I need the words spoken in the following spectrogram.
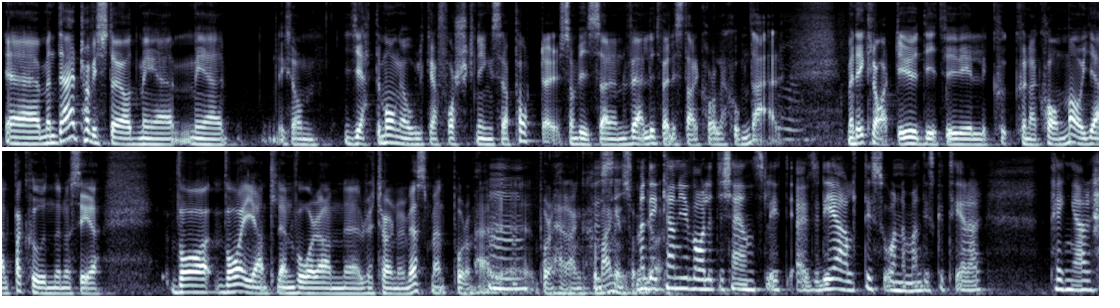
Eh, men där tar vi stöd med, med liksom jättemånga olika forskningsrapporter som visar en väldigt, väldigt stark korrelation där. Mm. Men det är klart, det är ju dit vi vill kunna komma och hjälpa kunden och se vad, vad är egentligen våran eh, return on investment på, de här, mm. på det här engagemanget Precis, som Men det gör. kan ju vara lite känsligt. Alltså det är alltid så när man diskuterar pengar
